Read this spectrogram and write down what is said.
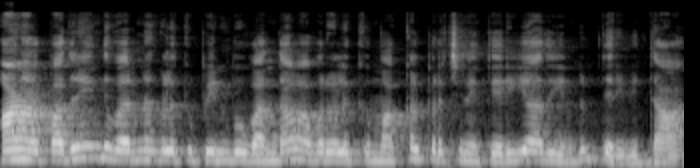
ஆனால் பதினைந்து வருடங்களுக்கு பின்பு வந்தால் அவர்களுக்கு மக்கள் பிரச்சனை தெரியாது என்றும் தெரிவித்தார்.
